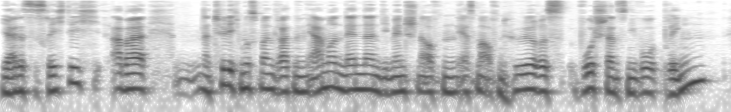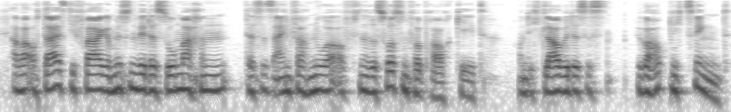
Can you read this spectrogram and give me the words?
Ja, das ist richtig. Aber natürlich muss man gerade in den ärmeren Ländern die Menschen auf ein, erstmal auf ein höheres Wohlstandsniveau bringen. Aber auch da ist die Frage, müssen wir das so machen, dass es einfach nur auf den Ressourcenverbrauch geht? Und ich glaube, das ist überhaupt nicht zwingend.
